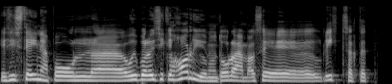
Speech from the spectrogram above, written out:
ja siis teine pool äh, võib-olla isegi harjunud olema see lihtsalt, et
